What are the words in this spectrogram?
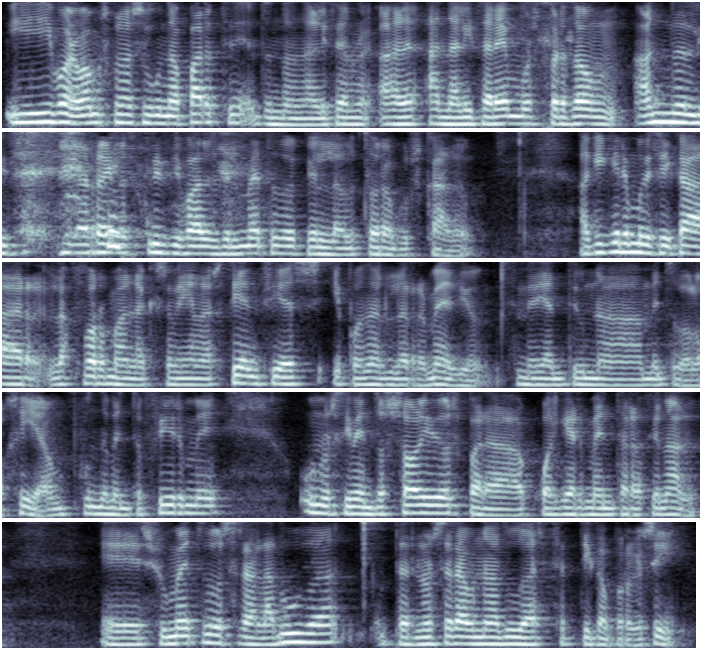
Y bueno, vamos con la segunda parte, donde analizaremos perdón, las reglas principales del método que el autor ha buscado. Aquí quiere modificar la forma en la que se veían las ciencias y ponerle remedio, mediante una metodología, un fundamento firme, unos cimientos sólidos para cualquier mente racional. Eh, su método será la duda, pero no será una duda escéptica porque sí.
